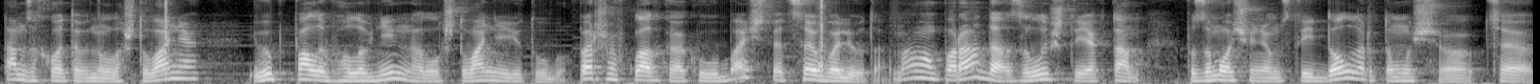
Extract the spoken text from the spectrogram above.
там заходите в налаштування. І ви попали в головні налаштування Ютубу. Перша вкладка, яку ви бачите, це валюта. Моя вам порада залишити, як там по замовчуванням стоїть долар, тому що це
